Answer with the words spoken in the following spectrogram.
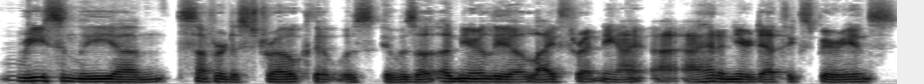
recently um, suffered a stroke that was it was a, a nearly a life threatening. I, I had a near death experience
